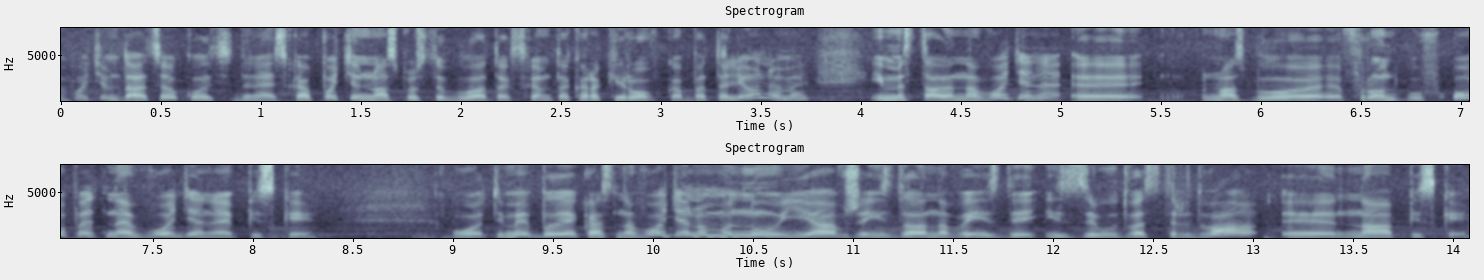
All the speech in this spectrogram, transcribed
А потім да, це околиці Донецька. А потім у нас просто була так скажімо так рокіровка батальйонами, і ми стали на Водяне. Е, у нас було фронт був опитне, Водяне, Піски. От, і ми були якраз на Водяному. Ну я вже їздила на виїзди із ЗУ 232 е, на Піски.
